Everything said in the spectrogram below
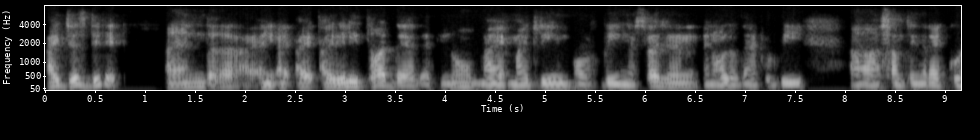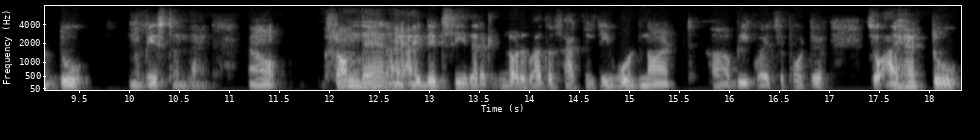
I just did it. And uh, I, I, I really thought there that, you know, my, my dream of being a surgeon and all of that would be uh, something that I could do based on that. Now, from there, I, I, did see that a lot of other faculty would not uh, be quite supportive. So I had to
